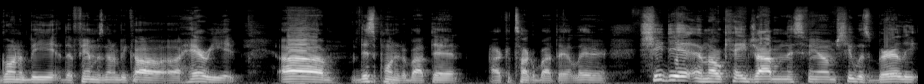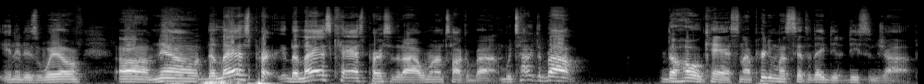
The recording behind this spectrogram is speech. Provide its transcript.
Going to be the film is going to be called uh, Harriet. Um, disappointed about that. I could talk about that later. She did an okay job in this film. She was barely in it as well. Um, now the last per- the last cast person that I want to talk about. We talked about the whole cast, and I pretty much said that they did a decent job.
